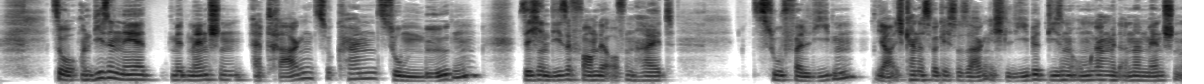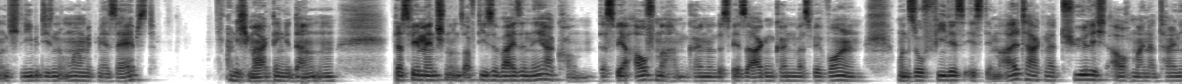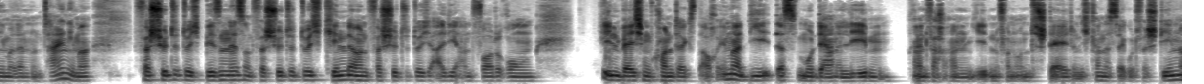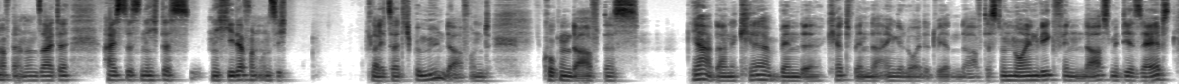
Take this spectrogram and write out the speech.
So, und diese Nähe mit Menschen ertragen zu können, zu mögen, sich in diese Form der Offenheit zu verlieben. Ja, ich kann das wirklich so sagen. Ich liebe diesen Umgang mit anderen Menschen und ich liebe diesen Umgang mit mir selbst. Und ich mag den Gedanken, dass wir Menschen uns auf diese Weise näher kommen, dass wir aufmachen können und dass wir sagen können, was wir wollen. Und so vieles ist im Alltag natürlich auch meiner Teilnehmerinnen und Teilnehmer verschüttet durch Business und verschüttet durch Kinder und verschüttet durch all die Anforderungen, in welchem Kontext auch immer, die das moderne Leben einfach an jeden von uns stellt. Und ich kann das sehr gut verstehen. Auf der anderen Seite heißt es nicht, dass nicht jeder von uns sich gleichzeitig bemühen darf und gucken darf, dass ja, deine Kehrwende, Kehrtwende eingeläutet werden darf, dass du einen neuen Weg finden darfst mit dir selbst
